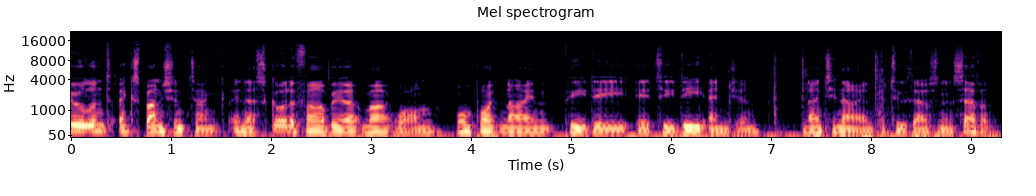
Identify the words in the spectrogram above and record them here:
coolant expansion tank in a Skoda Fabia Mark 1 1.9 PD ATD engine 99 to 2007.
